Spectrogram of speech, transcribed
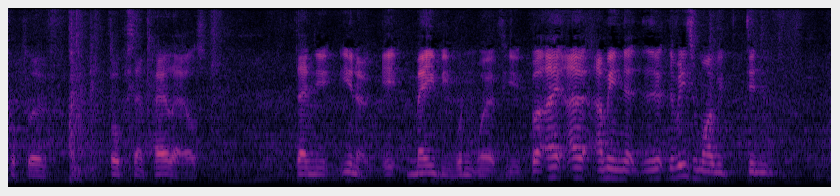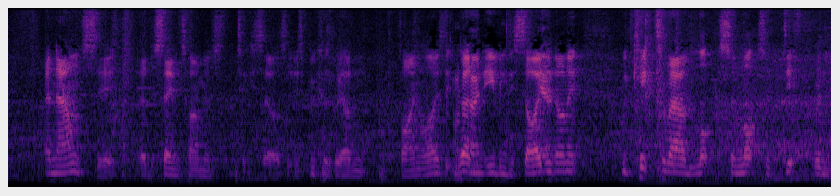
couple of four percent pale ales, then you you know it maybe wouldn't work for you. But I I, I mean the, the reason why we didn't announce it at the same time as ticket sales is because we hadn't finalised it. We Okay. hadn't even decided Yeah. on it. We kicked around lots and lots of different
